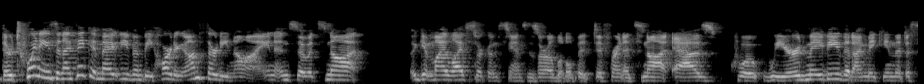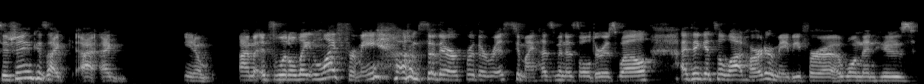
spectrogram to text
their 20s and i think it might even be harder. I'm 39 and so it's not again my life circumstances are a little bit different. It's not as quote weird maybe that i'm making the decision because I, I, I you know I'm, it's a little late in life for me. Um, so there are further risks, and my husband is older as well. I think it's a lot harder maybe for a woman who's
